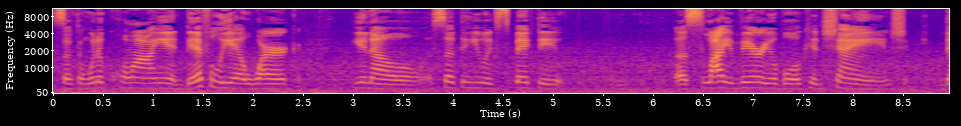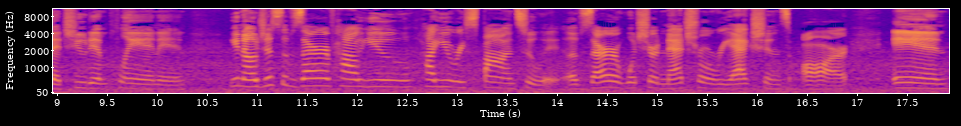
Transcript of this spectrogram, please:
something with a client, definitely at work, you know, something you expected, a slight variable can change that you didn't plan and you know just observe how you how you respond to it. Observe what your natural reactions are. And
